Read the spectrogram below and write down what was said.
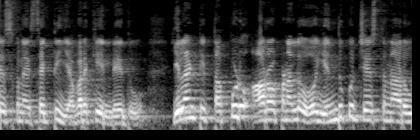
చేసుకునే శక్తి ఎవరికీ లేదు. ఇలాంటి తప్పుడు ఆరోపణలు ఎందుకు చేస్తున్నారు?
